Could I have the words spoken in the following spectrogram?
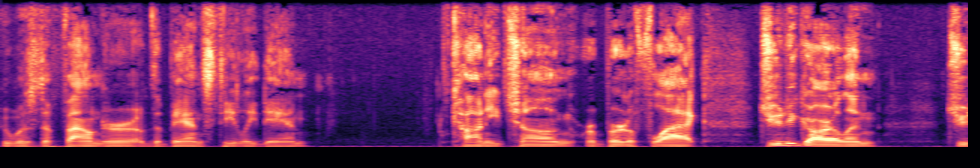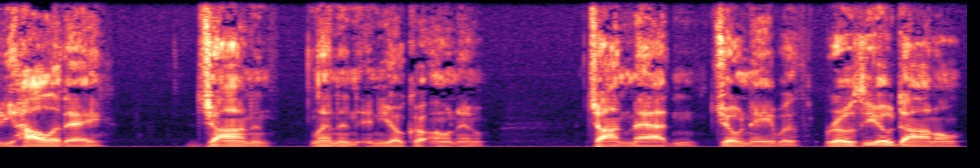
who was the founder of the band Steely Dan, Connie Chung, Roberta Flack, Judy Garland, Judy Holliday, John Lennon and Yoko Ono, John Madden, Joe Namath, Rosie O'Donnell,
